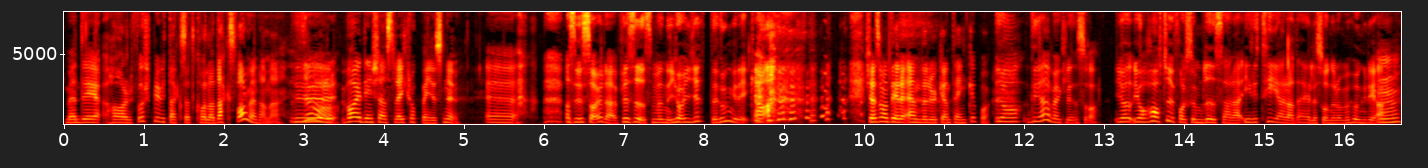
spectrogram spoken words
Men det har först blivit dags att kolla dagsformen, Hanna. Hur, Ja. Vad är din känsla i kroppen just nu? Eh, alltså vi sa ju det här precis men jag är jättehungrig. Ja. Känns som att det är det enda du kan tänka på. Ja, det är verkligen så. Jag, jag hatar ju folk som blir så här irriterade eller så när de är hungriga. Mm.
